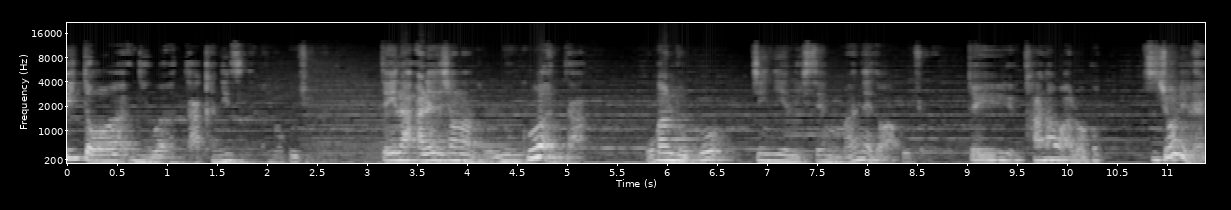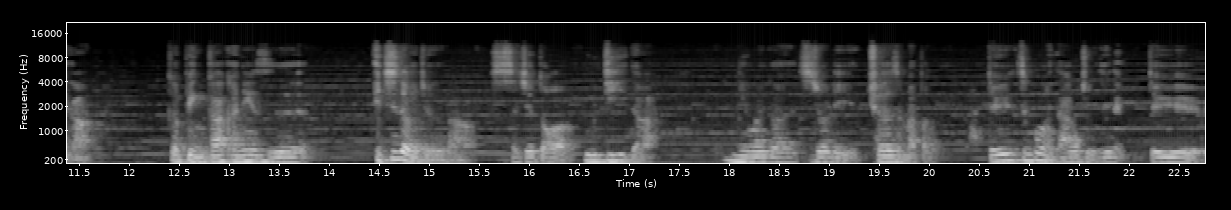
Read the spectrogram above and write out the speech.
边倒的认为恒大肯定是能够拿冠军的，对伊拉压力是相当大。如果恒大，我讲如果今年联赛没拿到冠军，对于卡纳瓦罗个主教练来讲，搿评价肯定是一记头就是讲直接到谷底，对伐？因为搿主教练确实是没本事。对于整个恒大个球队来讲，对于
